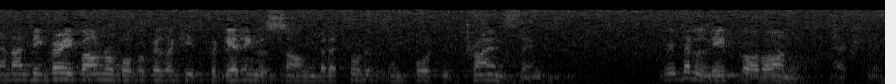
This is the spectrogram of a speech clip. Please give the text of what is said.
and I'm being very vulnerable because I keep forgetting the song, but I thought it was important to try and sing. We better leave God on, actually.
